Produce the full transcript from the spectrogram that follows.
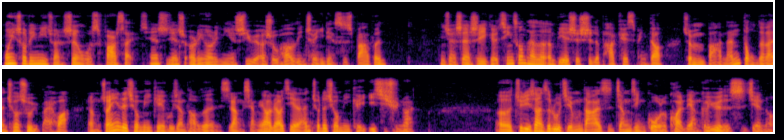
欢迎收听逆转胜，我是 Farside，现在时间是二零二零年十一月二十五号凌晨一点四十八分。逆转胜是一个轻松谈论 NBA 实事的 Podcast 频道，专门把难懂的篮球术语白话，让专业的球迷可以互相讨论，让想要了解篮球的球迷可以一起取暖。呃，距离上一次录节目大概是将近过了快两个月的时间哦。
